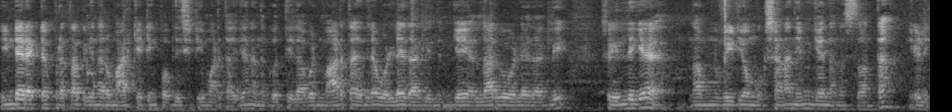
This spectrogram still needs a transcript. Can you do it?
ಇಂಡೈರೆಕ್ಟ್ ಪ್ರತಾಪ್ ಏನಾದ್ರು ಮಾರ್ಕೆಟಿಂಗ್ ಪಬ್ಲಿಸಿಟಿ ಮಾಡ್ತಾ ಇದೆಯಾ? ನನಗೆ ಗೊತ್ತಿಲ್ಲ. ಬಟ್ ಮಾಡ್ತಾ ಇದ್ರೆ ಒಳ್ಳೇದಾಗ್ಲಿ. ನಿಮಗೆ ಎಲ್ಲರಿಗೂ ಒಳ್ಳೇದಾಗ್ಲಿ. ಸೊ ಇಲ್ಲಿಗೆ ನಮ್ಮ ವಿಡಿಯೋ ಮುಗಿಸೋಣ. ನಿಮ್ಗೆ ಏನು ಅನ್ನಿಸ್ತು ಅಂತ ಹೇಳಿ.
